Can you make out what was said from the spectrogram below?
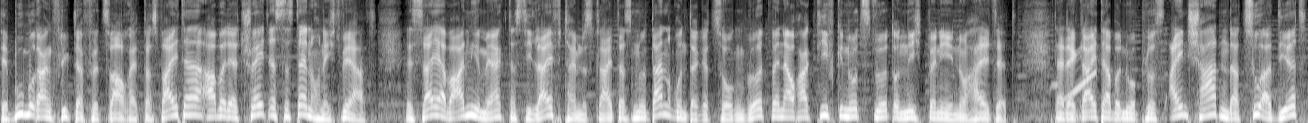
Der Boomerang fliegt dafür zwar auch etwas weiter, aber der Trade ist es dennoch nicht wert. Es sei aber angemerkt, dass die Lifetime des Gleiters nur dann runtergezogen wird, wenn er auch aktiv genutzt wird und nicht, wenn ihr ihn nur haltet. Da der Gleiter aber nur plus 1 Schaden dazu addiert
